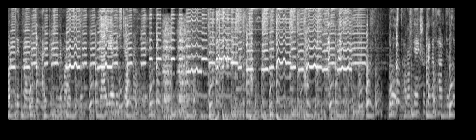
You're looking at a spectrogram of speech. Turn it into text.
অর্ধেক বাঙালি হাই প্রেশারে মারা যেত। গালি আবিষ্কার না হলে। একশো টাকা ধার দে তো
